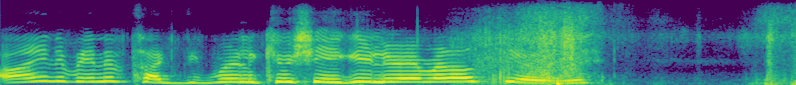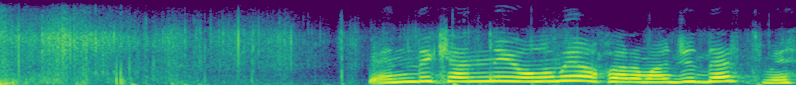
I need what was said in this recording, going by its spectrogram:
Aynı benim taktik böyle köşeye geliyor hemen atıyor. Ben de kendi yolumu yaparım acı dert mi?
